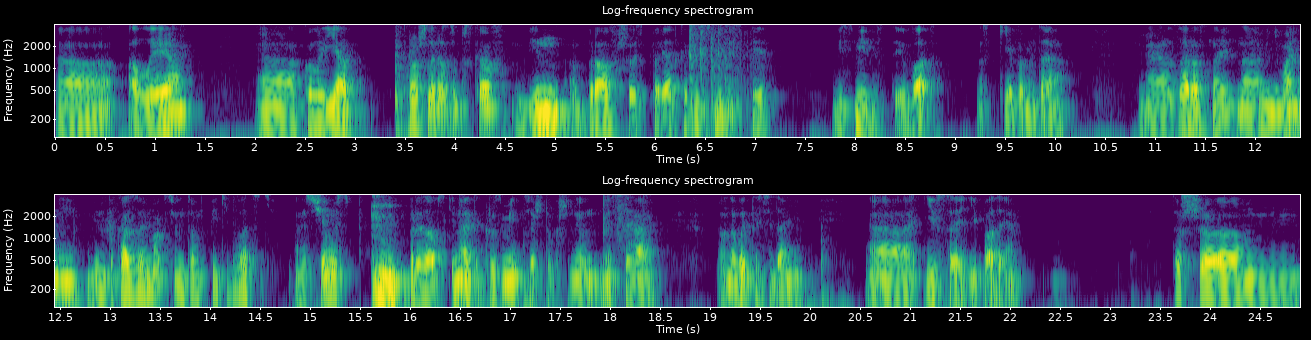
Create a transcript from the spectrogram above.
А, але а, коли я прошлий раз запускав, він брав щось порядка 80, 80 Вт, наскільки я пам'ятаю. Е, Зараз навіть на мінімальній він показує максимум там в піки 20 з чимось при запуску. Ну, я так розумію, ця штука ще не, не встигає оновити всі дані. Е, І все, і падає. Тож ем,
